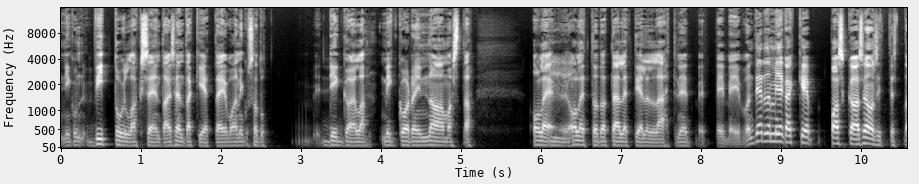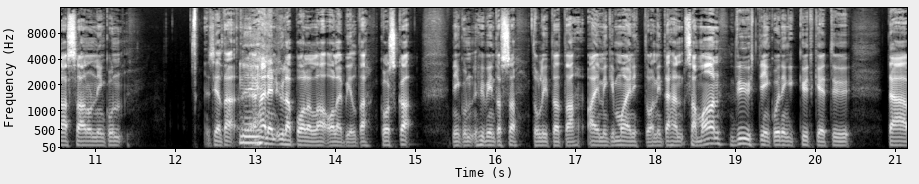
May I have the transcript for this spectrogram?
niin kuin vittuillakseen tai sen takia, että ei vaan niin kuin satu diggailla Mick Gordonin naamasta ole, mm. ole tota tälle tielle lähtenyt. Ei, ei voi tiedä, mitä kaikkea paskaa se on sitten taas saanut niin kuin sieltä niin. hänen yläpuolellaan olevilta, koska niin kuin hyvin tuossa tuli tota aiemminkin mainittua, niin tähän samaan vyyhtiin kuitenkin kytkeytyy tämä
